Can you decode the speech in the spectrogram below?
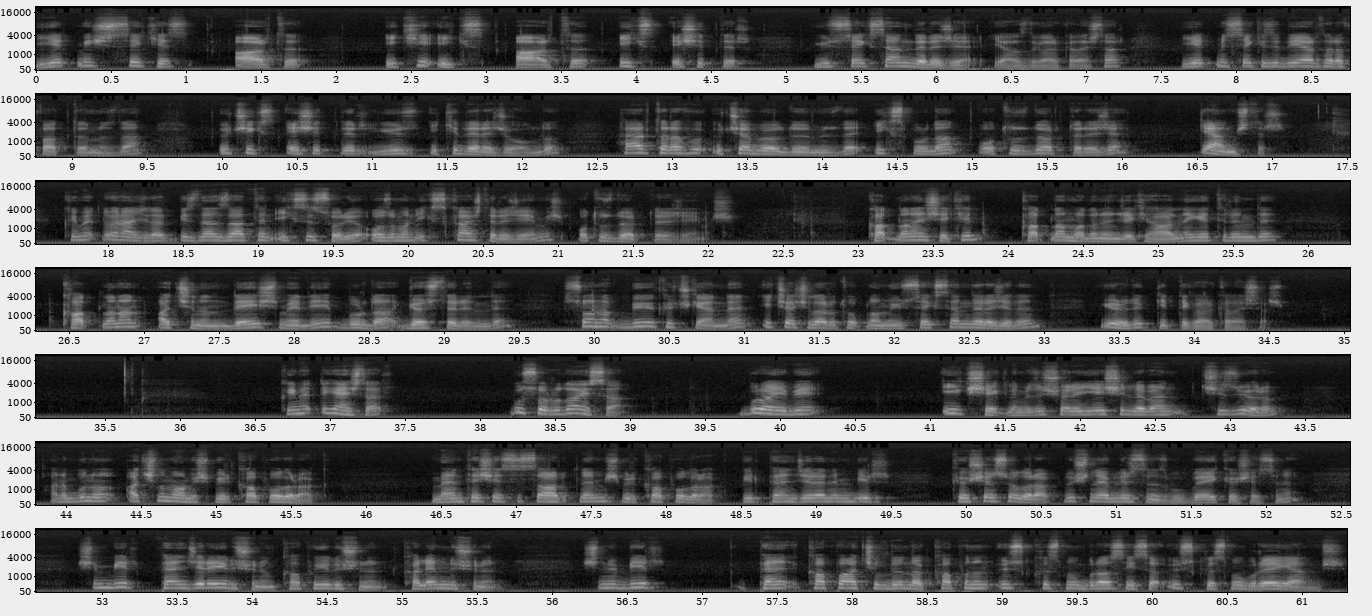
78 artı 2x artı x eşittir. 180 derece yazdık arkadaşlar. 78'i diğer tarafa attığımızda 3x eşittir 102 derece oldu. Her tarafı 3'e böldüğümüzde x buradan 34 derece gelmiştir. Kıymetli öğrenciler bizden zaten x'i soruyor. O zaman x kaç dereceymiş? 34 dereceymiş. Katlanan şekil katlanmadan önceki haline getirildi. Katlanan açının değişmediği burada gösterildi. Sonra büyük üçgenden iç açıları toplamı 180 dereceden yürüdük gittik arkadaşlar. Kıymetli gençler bu sorudaysa burayı bir ilk şeklimizi şöyle yeşille ben çiziyorum. Hani bunu açılmamış bir kapı olarak menteşesi sabitlenmiş bir kapı olarak, bir pencerenin bir köşesi olarak düşünebilirsiniz bu B köşesini. Şimdi bir pencereyi düşünün, kapıyı düşünün, kalem düşünün. Şimdi bir kapı açıldığında kapının üst kısmı burasıysa üst kısmı buraya gelmiş.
